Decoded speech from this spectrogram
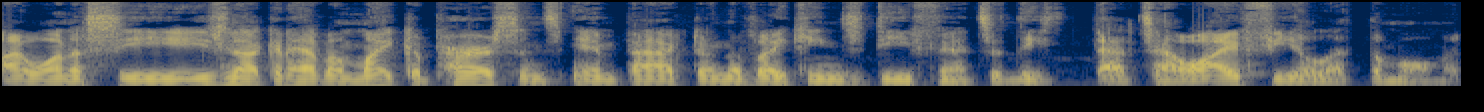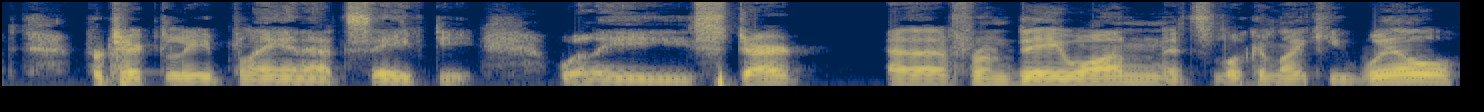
I want to see. He's not going to have a Micah Parsons impact on the Vikings defense. At least that's how I feel at the moment, particularly playing at safety. Will he start uh, from day one? It's looking like he will.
